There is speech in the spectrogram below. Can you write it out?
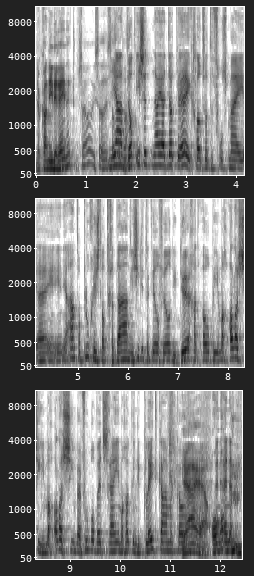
Dan kan iedereen het of zo? Is dat, is dat ja, dat is het. Nou ja, dat, hey, ik geloof dat het volgens mij eh, in, in een aantal ploegen is dat gedaan. Je ziet het ook heel veel. Die deur gaat open. Je mag alles zien. Je mag alles zien bij voetbalwedstrijden. Je mag ook in de kleedkamer komen. Ja, ja. Om- En, en,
